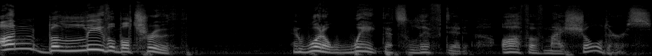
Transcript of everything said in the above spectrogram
unbelievable truth. And what a weight that's lifted off of my shoulders.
